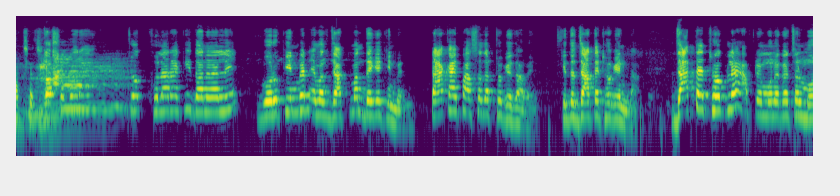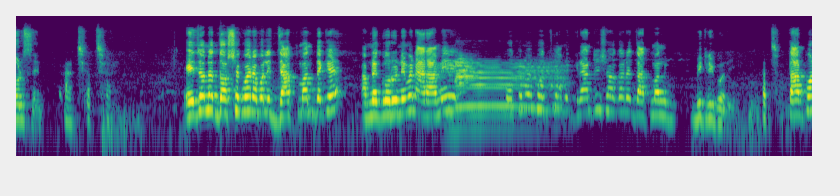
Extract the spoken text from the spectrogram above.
আচ্ছা আচ্ছা। দর্শকেরা চোখ খোলা রাখি দনালি গরু কিনবেন এবং জাতমান দেখে কিনবেন। টাকায় পাঁচ হাজার ঠকে যাবেন কিন্তু যাতে ঠকেন না। যাতে ঠকলে আপনি মনে করছেন মরছেন। আচ্ছা আচ্ছা। এই জন্য দর্শক ভাইরা বলি জাতমান থেকে আপনি গরু নেবেন আর আমি প্রথমে বলছি আমি গ্যারান্টি সহকারে জাতমান বিক্রি করি। আচ্ছা। তারপর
